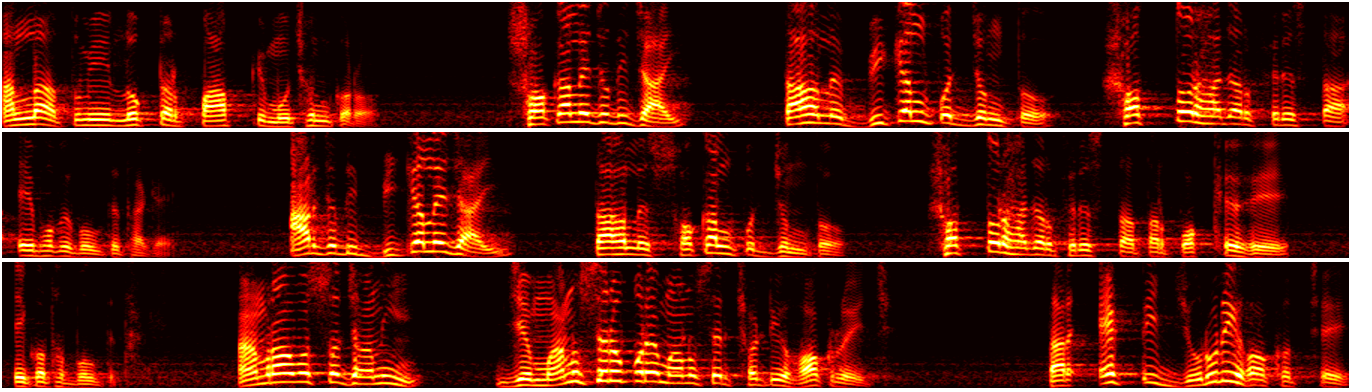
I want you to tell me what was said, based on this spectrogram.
আল্লাহ, তুমি লোকটার পাপকে মোচন করো। সকালে যদি যাই তাহলে বিকেল পর্যন্ত সত্তর হাজার ফেরেস্তা এভাবে বলতে থাকে। আর যদি বিকালে যাই, তাহলে সকাল পর্যন্ত সত্তর হাজার ফেরেস্তা তার পক্ষে হয়ে এ কথা বলতে থাকে। আমরা অবশ্য জানি যে মানুষের উপরে মানুষের ছটি হক রয়েছে। তার একটি জরুরি হক হচ্ছে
